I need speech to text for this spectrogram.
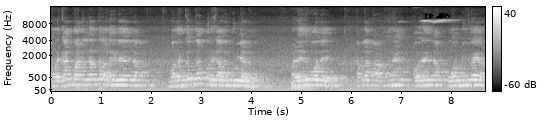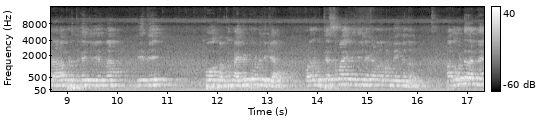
മറക്കാൻ പാടില്ലാത്ത ആളുകളെ എല്ലാം മറക്കുന്ന ഒരു കാലം കൂടിയാണ്. പഴയതുപോലെ നമ്മൾ അങ്ങനെ അവരെല്ലാം ഓർമ്മിക്കുകയും അടയാളപ്പെടുത്തുകയും ചെയ്യുന്ന രീതി ഇപ്പോൾ നമുക്ക് കൈവിട്ടുകൊണ്ടിരിക്കുക. വളരെ വ്യത്യസ്തമായ രീതിയിലേക്കാണ് നമ്മൾ നീങ്ങുന്നത്. അതുകൊണ്ട് തന്നെ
